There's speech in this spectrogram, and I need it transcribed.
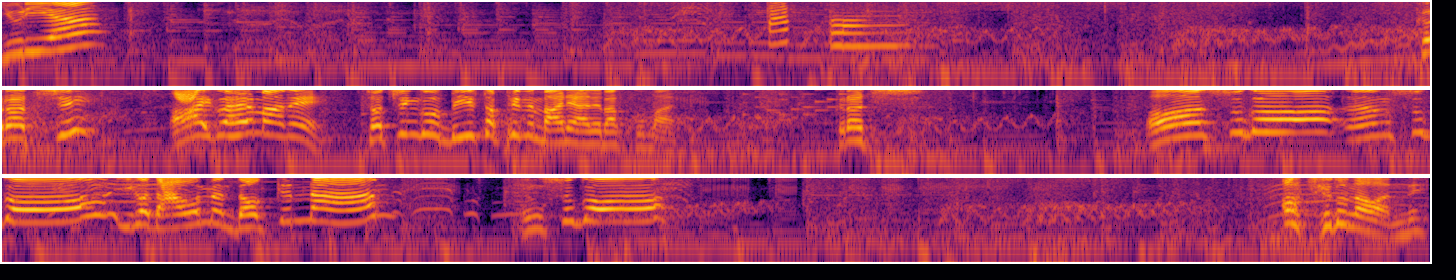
유리야? 따뚱 그렇지? 아 이거 할만해. 저 친구 미스터 피는 많이 안 해봤구만. 그렇지. 어 수고. 응 수고. 이거 나오면 너 끝남. 응 수고. 어 쟤도 나왔네.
